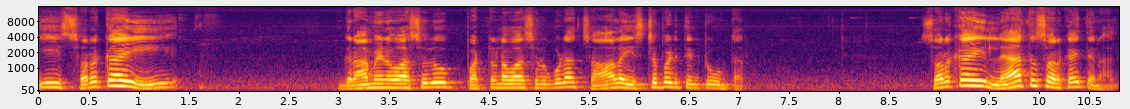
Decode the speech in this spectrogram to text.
ఈ సొరకాయ గ్రామీణ వాసులు పట్టణ వాసులు కూడా చాలా ఇష్టపడి తింటూ ఉంటారు. సొరకాయ లేత సొరకాయ తినాలి.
